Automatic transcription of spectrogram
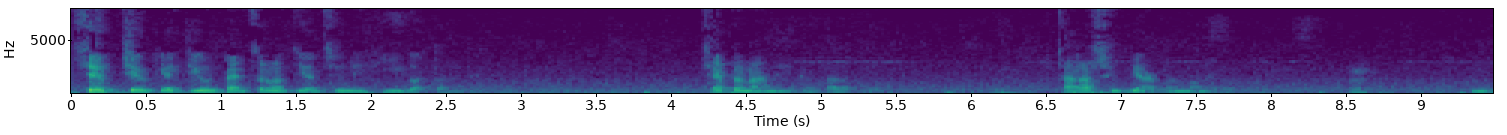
সেব সেবকে জীবন পেনশনের জীবন শুনে হি গতন চেতনা নেই তারা তারা সুখী আগুন মনে করে হুম। হুম?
